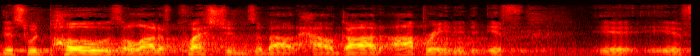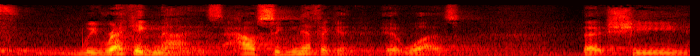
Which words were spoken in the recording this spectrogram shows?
this would pose a lot of questions about how God operated if, if we recognize how significant it was that she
